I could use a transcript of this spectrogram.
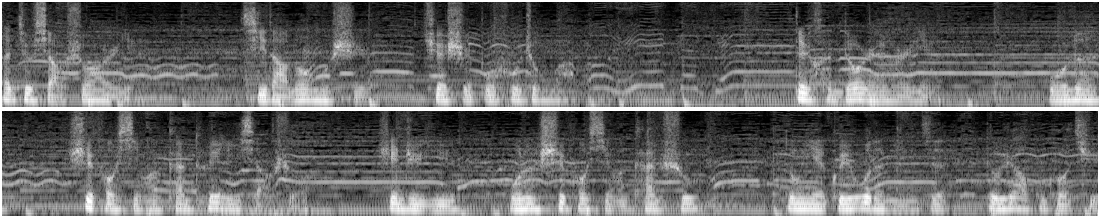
但就小说而言，《祈祷落幕时》确实不负众望。对很多人而言，无论是否喜欢看推理小说，甚至于无论是否喜欢看书，东野圭吾的名字都绕不过去。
